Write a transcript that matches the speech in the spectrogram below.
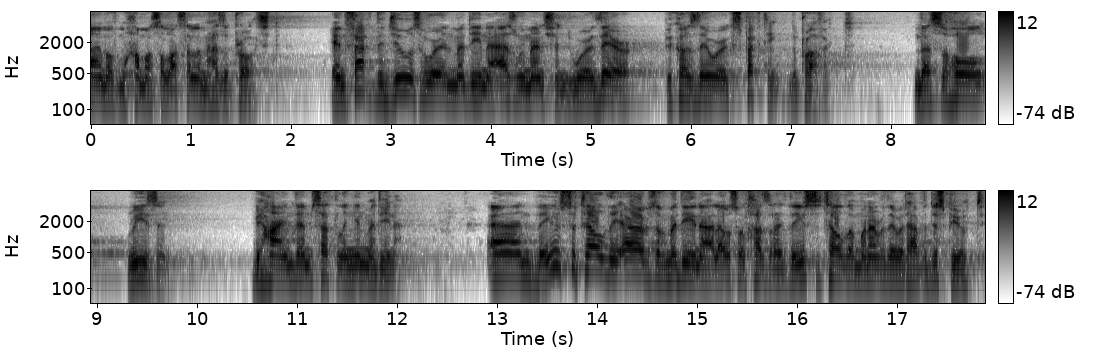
time of Muhammad has approached. In fact, the Jews who were in Medina, as we mentioned, were there because they were expecting the Prophet. And that's the whole reason behind them settling in Medina. And they used to tell the Arabs of Medina, Al-Aws al-Khazraj, they used to tell them whenever they would have a dispute,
